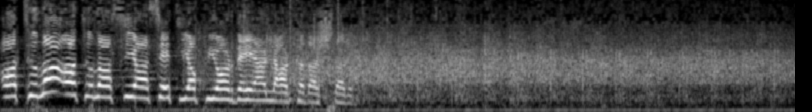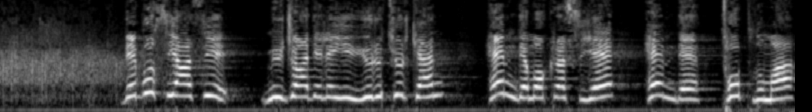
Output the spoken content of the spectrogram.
atıla atıla siyaset yapıyor değerli arkadaşlarım. Ve bu siyasi mücadeleyi yürütürken hem demokrasiye hem de topluma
